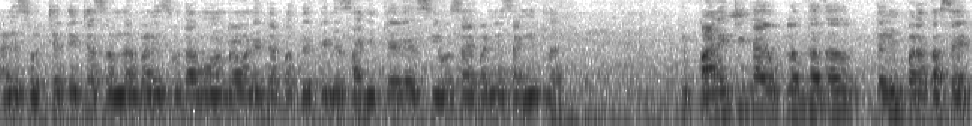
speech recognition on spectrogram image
आणि स्वच्छतेच्या संदर्भाने सुद्धा मोहनरावांनी त्या पद्धतीने सांगितलेले सीओ साहेबांनी सांगितलं की पाण्याची काय उपलब्धता जर कमी पडत असेल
